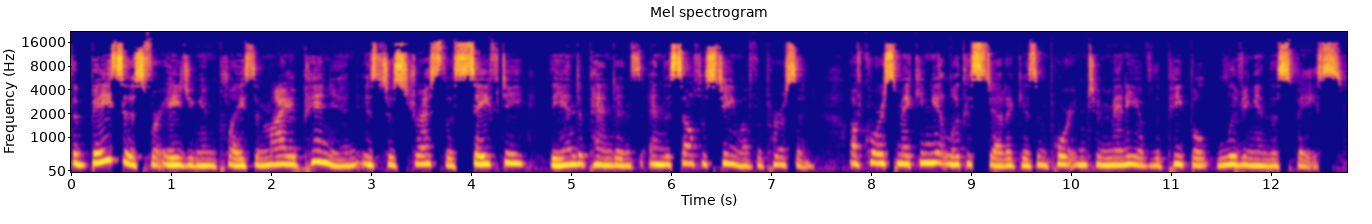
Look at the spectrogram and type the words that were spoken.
The basis for aging in place, in my opinion, is to stress the safety, the independence, and the self esteem of the person. Of course, making it look aesthetic is important to many of the people living in the space.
